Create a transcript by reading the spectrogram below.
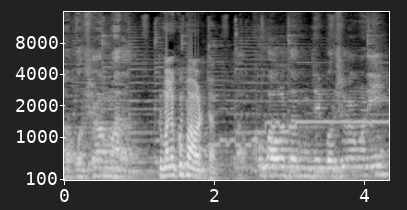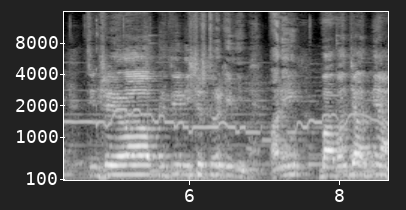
परशुराम महाराज. तुम्हाला खूप आवडतात. खूप आवडतात. म्हणजे परशुरामाने तीनशे वेळा प्रीती निशस्त्र केली. आणि बाबांची आज्ञा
